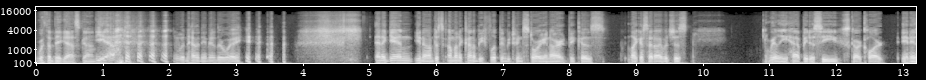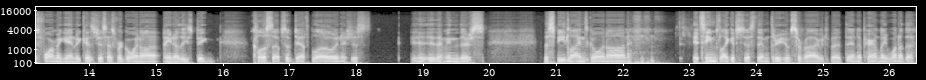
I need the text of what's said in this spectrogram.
With a big ass gun. Yeah, wouldn't have it any other way. and again, you know, I'm just I'm going to kind of be flipping between story and art because, like I said, I was just really happy to see Scott Clark in his form again because just as we're going on, you know, these big close-ups of Deathblow, and it's just It, I mean, there's the speed lines going on. it seems like it's just them three who have survived, but then apparently one of the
